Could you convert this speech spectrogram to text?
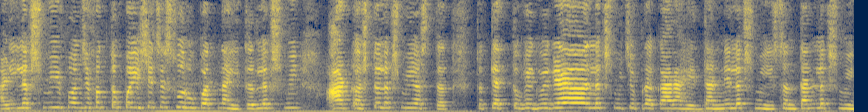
आणि लक्ष्मी म्हणजे फक्त पैशाच्या स्वरूपात नाही तर लक्ष्मी आठ अष्टलक्ष्मी असतात. तर त्यात वेगवेगळ्या लक्ष्मीचे प्रकार आहेत. धान्य लक्ष्मी संतान लक्ष्मी.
